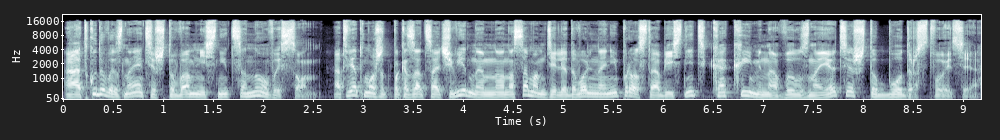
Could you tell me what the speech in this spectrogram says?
А откуда вы знаете, что вам не снится новый сон? Ответ может показаться очевидным, но на самом деле довольно непросто объяснить, как именно вы узнаете, что бодрствуете.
